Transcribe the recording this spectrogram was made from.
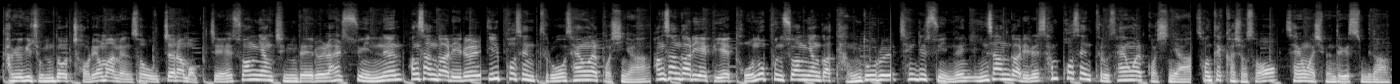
가격이 좀 더 저렴하면서 웃자람 억제, 수확량 증대를 할 수 있는 황산가리를 1%로 사용할 것이냐, 황산가리에 비해 더 높은 수확량과 당도를 챙길 수 있는 인산가리를 3%로 사용할 것이냐 선택하 셔서 사용하시면 되겠습니다.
